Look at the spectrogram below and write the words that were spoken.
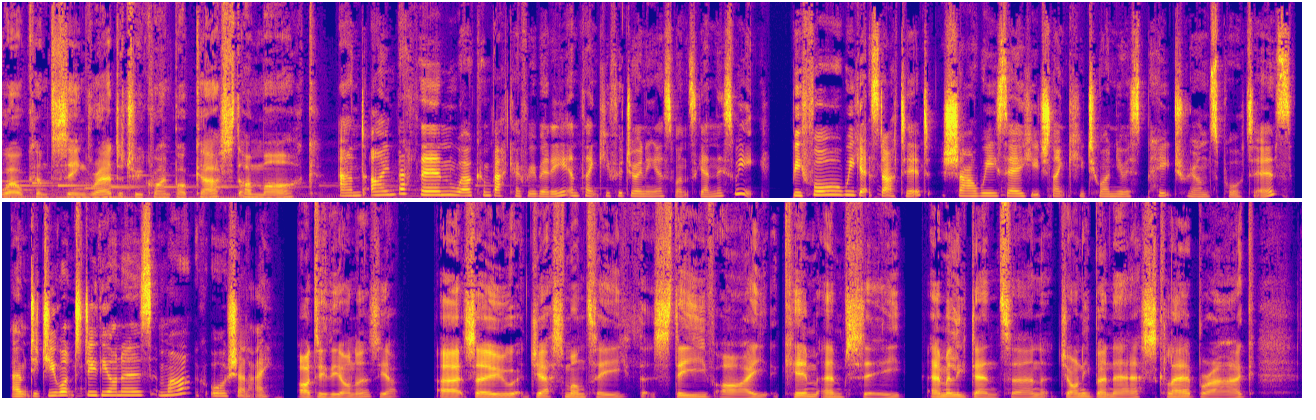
Welcome to Seeing Red, a true crime podcast. I'm Mark. And I'm Bethan. Welcome back, everybody, and thank you for joining us once again this week. Before we get started, shall we say a huge thank you to our newest Patreon supporters? Um, did you want to do the honours, Mark, or shall I? I'll do the honours, yep. Uh, so, Jess Monteith, Steve I, Kim MC, Emily Denton, Johnny Burness, Claire Bragg,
